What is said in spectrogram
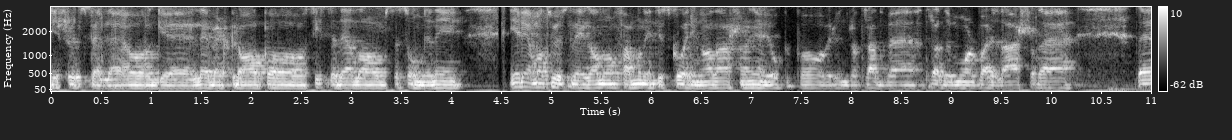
i, sluttspillet og eh, levert bra på siste del av sesongen i, i Rema 1000-ligaen. Og 95 skåringer der, så han er jo oppe på over 130 mål bare der. Så det, det,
